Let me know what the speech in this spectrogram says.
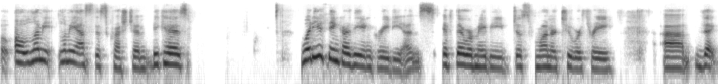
oh let me let me ask this question because what do you think are the ingredients if there were maybe just one or two or three um, that,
